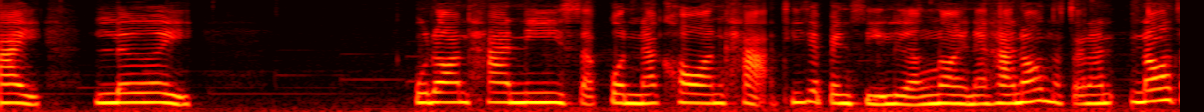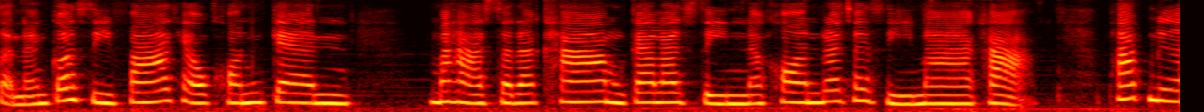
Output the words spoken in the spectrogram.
าย เลย อุดรธานี สกลนครค่ะ ที่จะเป็นสีเหลืองหน่อยนะคะ นอกจากนั้น นอกจากนั้นก็สีฟ้าแถวขอนแก่น มหาสารคาม กาฬสินนครราชสีมาค่ะ ภาคเหนือ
